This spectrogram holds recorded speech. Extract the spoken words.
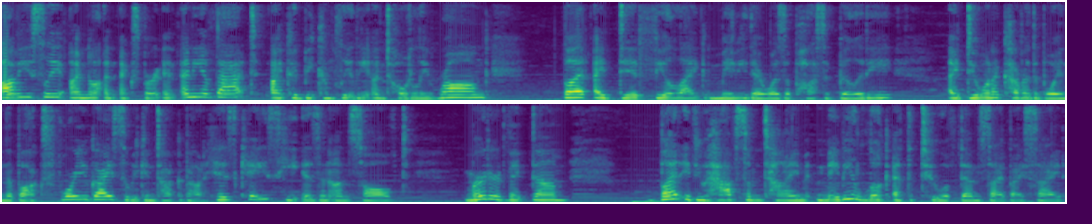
Obviously, I'm not an expert in any of that. I could be completely and totally wrong, but I did feel like maybe there was a possibility. I do want to cover the boy in the box for you guys so we can talk about his case. He is an unsolved murdered victim but if you have some time, maybe look at the two of them side by side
